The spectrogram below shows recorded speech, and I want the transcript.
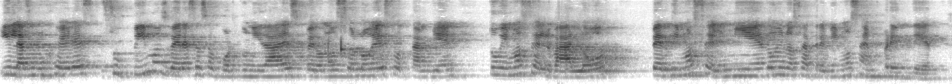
y las mujeres supimos ver esas oportunidades, pero no solo eso, también tuvimos el valor, perdimos el miedo y nos atrevimos a emprender.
